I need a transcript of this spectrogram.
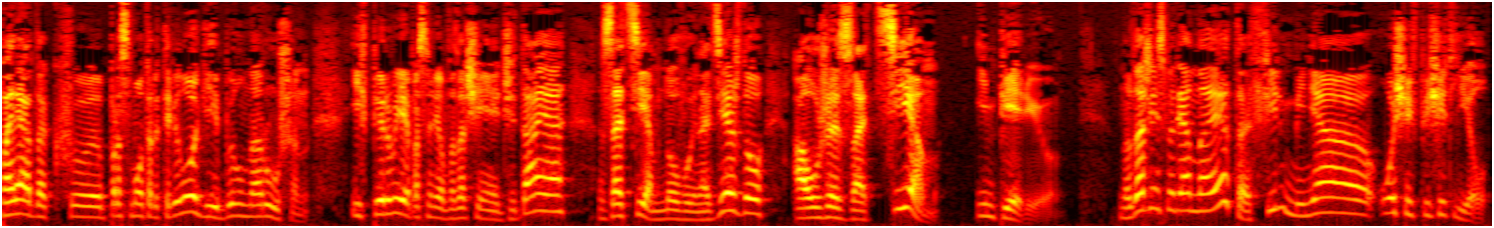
порядок э, просмотра трилогии был нарушен. И впервые я посмотрел «Возвращение джедая», затем «Новую надежду», а уже затем «Империю». Но даже несмотря на это, фильм меня очень впечатлил.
